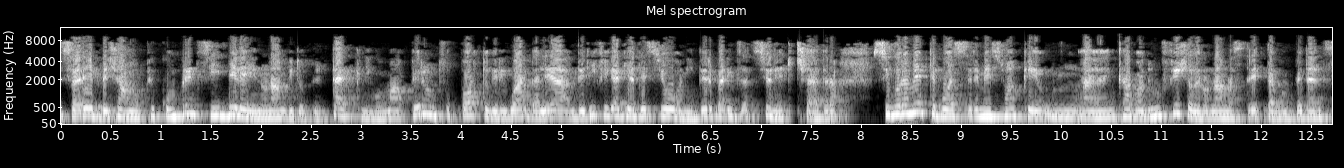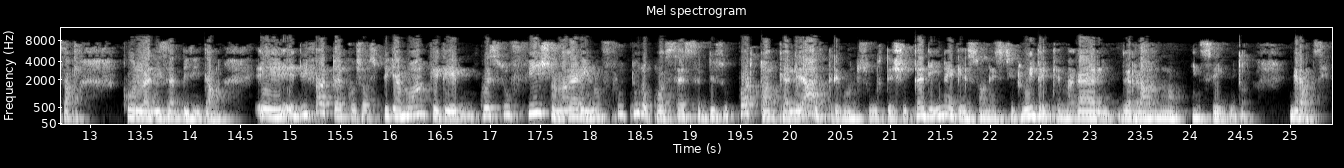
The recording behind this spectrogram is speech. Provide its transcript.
sarebbe diciamo, più comprensibile in un ambito più tecnico, ma per un supporto che riguarda la verifica di adesioni, verbalizzazioni eccetera, sicuramente può essere messo anche um, eh, in capo ad un ufficio che non ha una stretta competenza con la disabilità e, e di fatto ecco, ci auspichiamo anche che questo ufficio magari in un futuro possa essere di supporto anche alle altre consulte cittadine che sono istituite e che magari verranno in seguito. Grazie.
